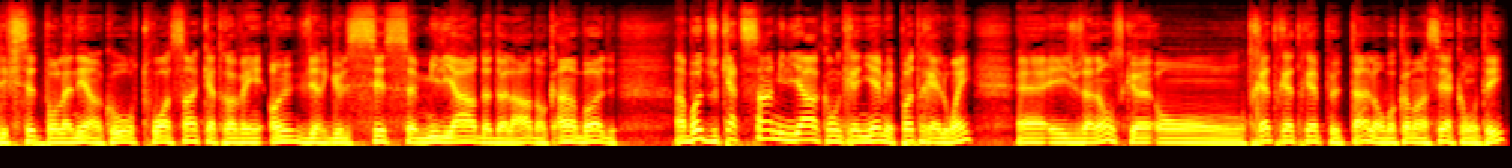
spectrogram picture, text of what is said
Déficit pour l'année en cours, 381,6 milliards de dollars. Donc, en bas de en bas du 400 milliards qu'on craignait, mais pas très loin. et je vous annonce qu'on très, très, très peu de temps, là, on va commencer à compter.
